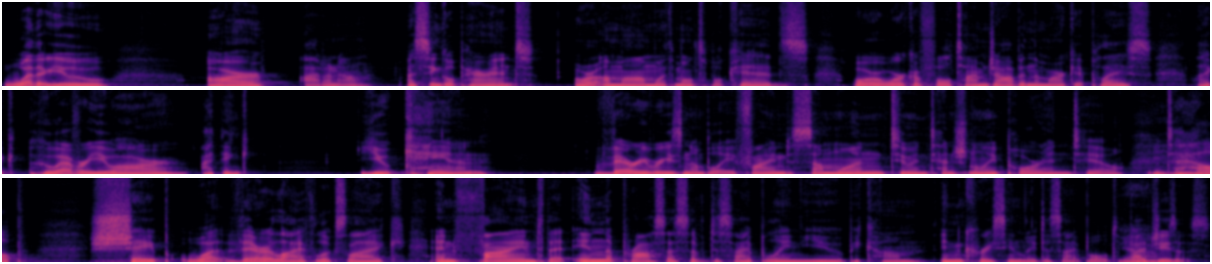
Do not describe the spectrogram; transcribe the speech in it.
Whether you are, I don't know, a single parent or a mom with multiple kids or work a full time job in the marketplace, like whoever you are, I think you can very reasonably find someone to intentionally pour into to Mhm. help shape what their life looks like and find that in the process of discipling you become increasingly discipled by Jesus.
